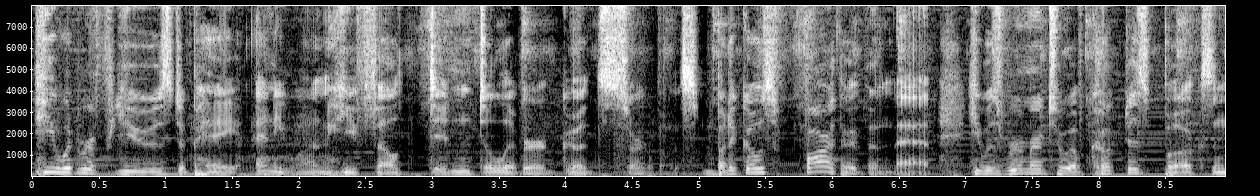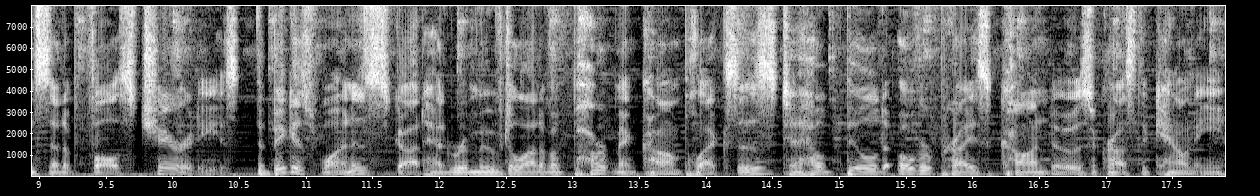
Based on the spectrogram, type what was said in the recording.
He would refuse to pay anyone he felt didn't deliver good service. But it goes farther than that. He was rumored to have cooked his books and set up false charities. The biggest one is Scott had removed a lot of apartment complexes to help build overpriced condos across the county.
